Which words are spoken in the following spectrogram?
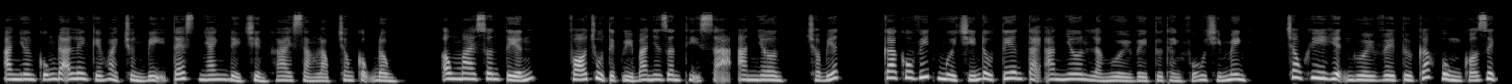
An Nhơn cũng đã lên kế hoạch chuẩn bị test nhanh để triển khai sàng lọc trong cộng đồng. Ông Mai Xuân Tiến, Phó Chủ tịch Ủy ban Nhân dân thị xã An Nhơn, cho biết, ca COVID-19 đầu tiên tại An Nhơn là người về từ thành phố Hồ Chí Minh, trong khi hiện người về từ các vùng có dịch,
